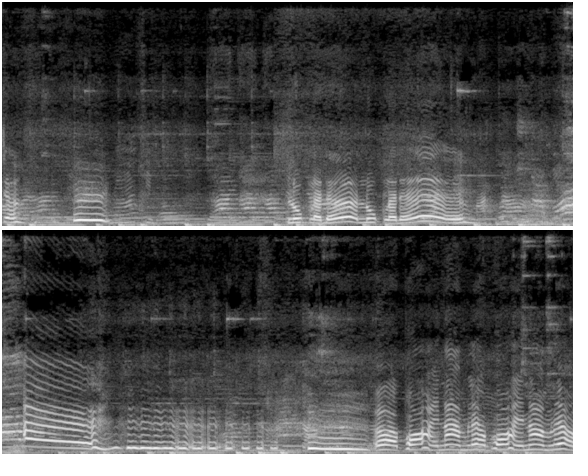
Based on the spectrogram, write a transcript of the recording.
เจอลูกละเด้อลูกละเด้อเออพ่อให้น้ำแล้วพ่อให้น้ำแล้ว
